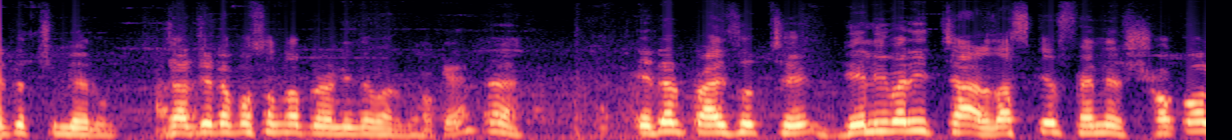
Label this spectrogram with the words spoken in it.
এটা হচ্ছে মেরুন যার যেটা পছন্দ আপনারা নিতে পারবেন। ওকে হ্যাঁ এটার প্রাইস হচ্ছে ডেলিভারি চার্জ আজকের ফ্যানের সকল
